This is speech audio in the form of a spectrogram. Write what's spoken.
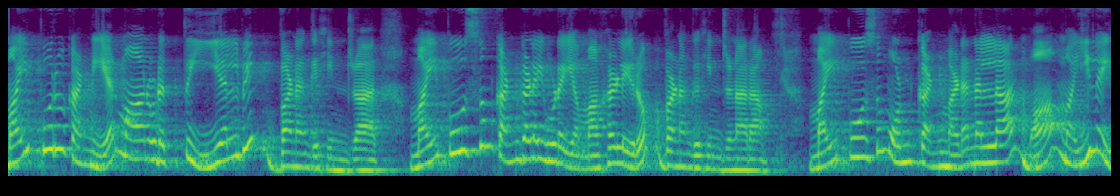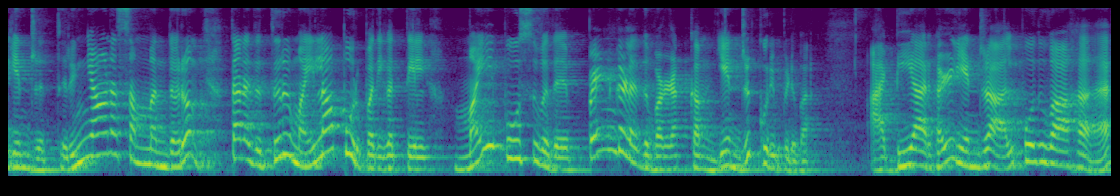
மைப்புரு கண்ணியர் மானுடத்து இயல்பில் வணங்குகின்றார். மைப்பூசும் கண்களை உடைய மகளிரும் வணங்குகின்றனராம். மைப்பூசும் உன் கண் மடனல்லார் மா மயிலை என்று திருஞான சம்பந்தரும் தனது திரு மயிலாப்பூர் பதிகத்தில் மை பூசுவது பெண்களது வழக்கம் என்று குறிப்பிடுவார். அடியார்கள் என்றால் பொதுவாக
